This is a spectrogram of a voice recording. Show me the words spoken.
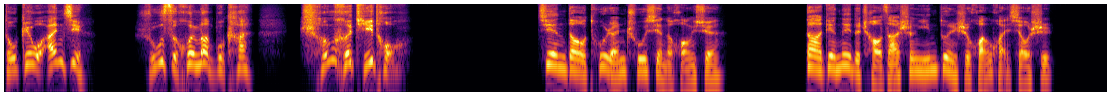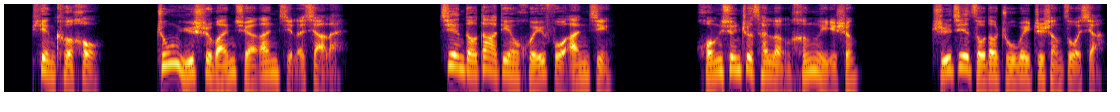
都给我安静！如此混乱不堪，成何体统？”见到突然出现的黄轩，大殿内的吵杂声音顿时缓缓消失，片刻后，终于是完全安静了下来。见到大殿恢复安静，黄轩这才冷哼了一声，直接走到主位之上坐下。：“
